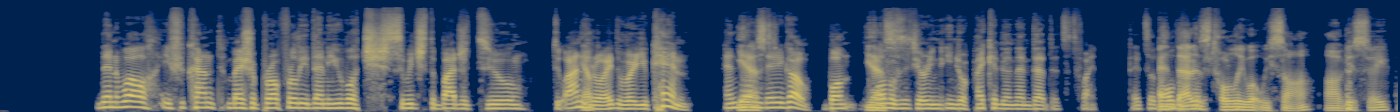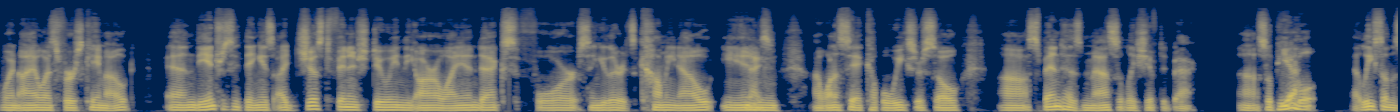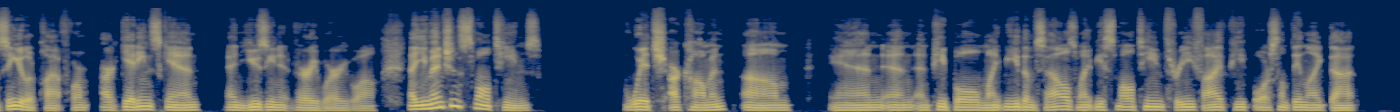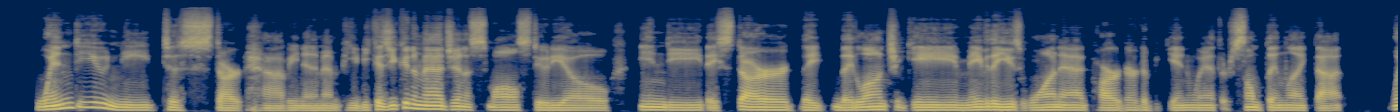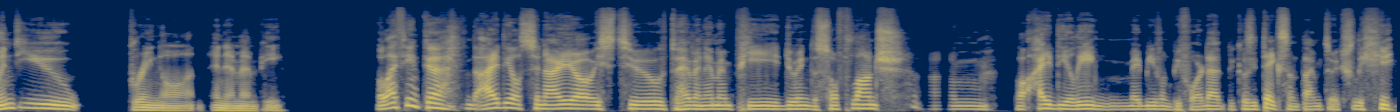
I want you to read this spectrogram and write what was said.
then well, if you can't measure properly, then you will ch- switch the budget to to Android yep. where you can, and then yes. there you go. Bon- yes. Bonus is your in, in your packet, and then that that's fine. That's and that is totally what we saw, obviously, when iOS first came out. And the interesting thing is, I just finished doing the ROI index for Singular. It's coming out in, nice. I want to say, a couple weeks or so. Uh, spend has massively shifted back. Uh, so people, yeah. at least on the Singular platform, are getting scanned and using it very, very well. Now you mentioned small teams, which are common. Um, and, and, and people might be themselves, might be a small team, three, five people or something like that. when do you need to start having an MMP? Because you can imagine a small studio, indie, they start, they they launch a game, maybe they use one ad partner to begin with or something like that. When do you bring on an MMP? Well, I think uh, the ideal scenario is to to have an MMP during the soft launch. Um, well, ideally, maybe even before that, because it takes some time to actually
